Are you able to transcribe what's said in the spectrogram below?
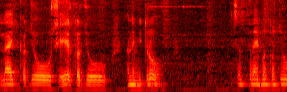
લાઈક કરજો, શેર કરજો, અને મિત્રો સબસ્ક્રાઈબર કરજો,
